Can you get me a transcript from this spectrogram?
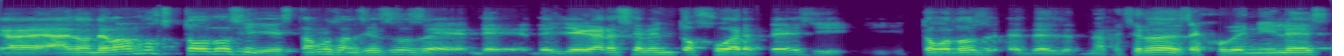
a donde vamos todos y estamos ansiosos de, de, de llegar a ese evento fuertes y, y todos, desde, me refiero desde juveniles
